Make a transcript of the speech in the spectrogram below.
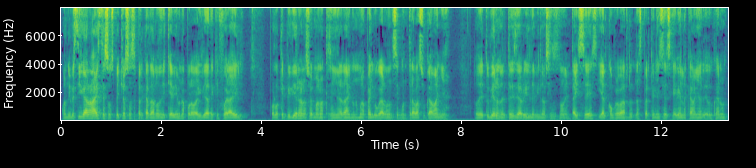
Cuando investigaron a este sospechoso se percataron de que había una probabilidad de que fuera él, por lo que pidieron a su hermano que señalara en un mapa el lugar donde se encontraba su cabaña. Lo detuvieron el 3 de abril de 1996 y al comprobar las pertenencias que había en la cabaña dedujeron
